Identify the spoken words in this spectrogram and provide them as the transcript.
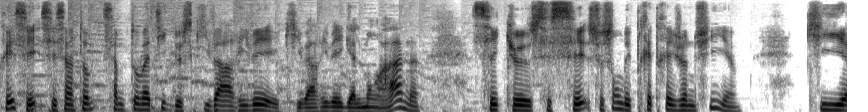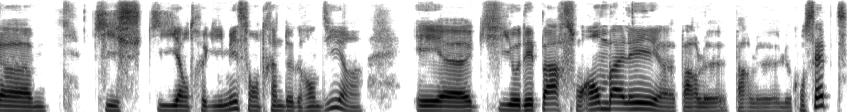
Après, c'est symptomatique de ce qui va arriver et qui va arriver également à Anne, c'est que ce sont des très très jeunes filles qui, euh, qui, qui entre guillemets, sont en train de grandir et euh, qui au départ sont emballées euh, par le par le, le concept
